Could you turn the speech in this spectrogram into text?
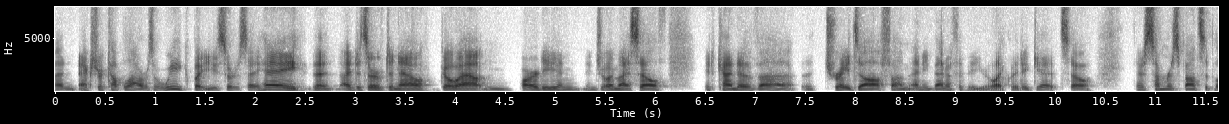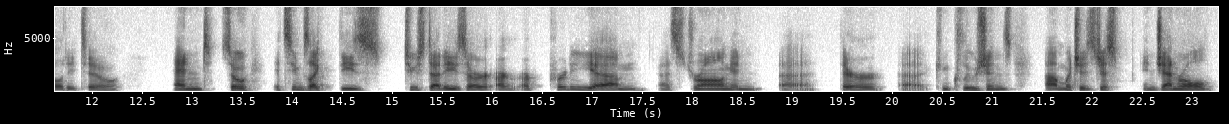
an extra couple hours a week but you sort of say hey that i deserve to now go out and party and enjoy myself it kind of uh, trades off um, any benefit that you're likely to get so there's some responsibility too and so it seems like these two studies are are, are pretty um, uh, strong in uh, their uh, conclusions um, which is just in general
